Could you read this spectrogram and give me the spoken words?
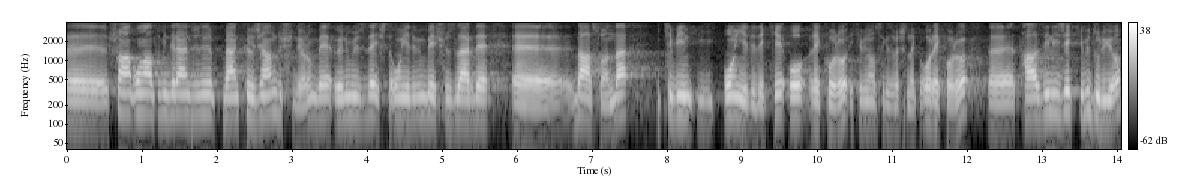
ee, şu an 16 bin direncini ben kıracağını düşünüyorum ve önümüzde işte 17.500'lerde e, daha sonra da 2017'deki o rekoru, 2018 başındaki o rekoru e, tazeleyecek gibi duruyor.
